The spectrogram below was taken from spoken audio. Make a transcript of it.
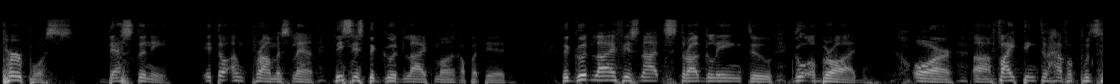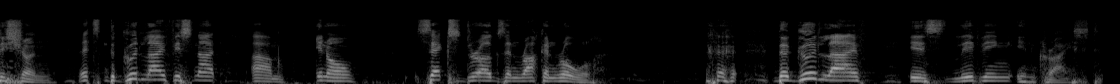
purpose, destiny. Ito ang promised land. This is the good life, mga kapatid. The good life is not struggling to go abroad or uh, fighting to have a position. The good life is not, um, you know, sex, drugs, and rock and roll. the good life is living in Christ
